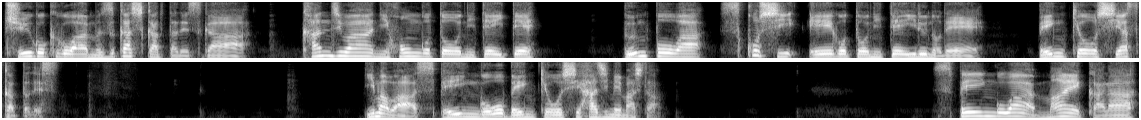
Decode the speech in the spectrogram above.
中国語は難しかったですが、漢字は日本語と似ていて、文法は少し英語と似ているので、勉強しやすかったです。今はスペイン語を勉強し始めました。スペイン語は前から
